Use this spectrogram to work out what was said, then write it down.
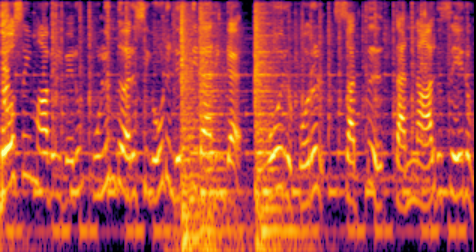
தோசை மாவில் வெறும் உளுந்து அரிசியோடு நிறுத்திடாதீங்க. ஒரு பொருள் சத்து தன்னால் சேரும்.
